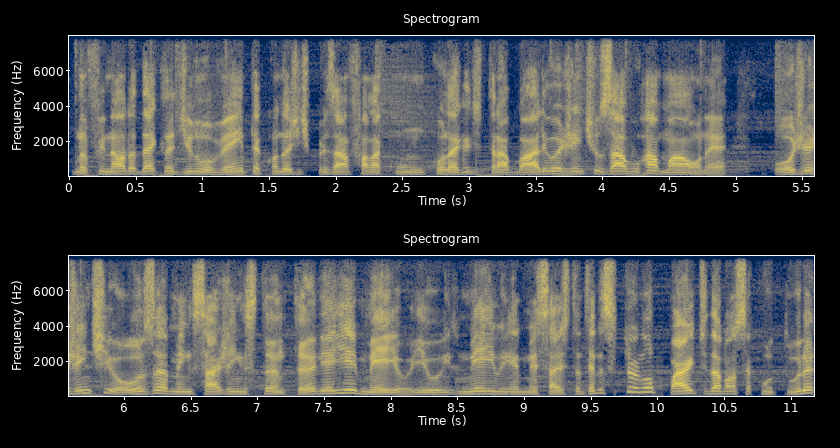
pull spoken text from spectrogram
no final da década de 90, quando a gente precisava falar com um colega de trabalho, a gente usava o ramal, né? Hoje a gente usa mensagem instantânea e e-mail, e o e-mail e a mensagem instantânea se tornou parte da nossa cultura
